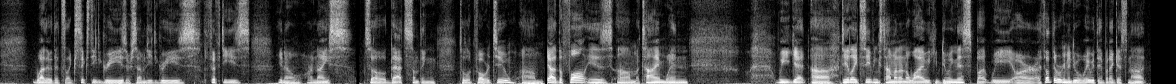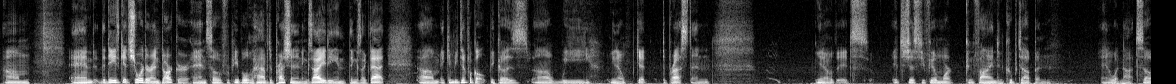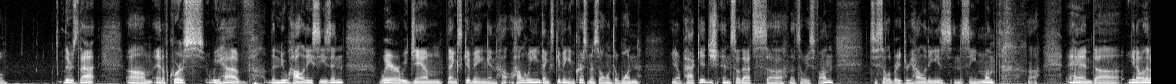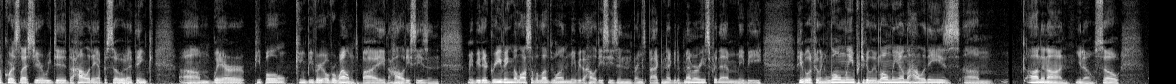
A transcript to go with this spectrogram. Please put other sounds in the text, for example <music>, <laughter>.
weather that's like 60 degrees or 70 degrees. 50s, you know, are nice. So that's something to look forward to. Um, yeah, the fall is um, a time when we get uh, daylight savings time. I don't know why we keep doing this, but we are. I thought they were going to do away with it, but I guess not. Um, and the days get shorter and darker. And so for people who have depression and anxiety and things like that um, it can be difficult because uh, we you know get depressed and you know it's it's just you feel more confined and cooped up and and whatnot. So there's that. Um, and of course we have the new holiday season where we jam Thanksgiving and ha- Halloween, Thanksgiving and Christmas all into one, you know, package, and so that's uh, that's always fun to celebrate three holidays in the same month. <laughs> And uh, you know, and then of course last year we did the holiday episode. I think um, where people can be very overwhelmed by the holiday season. Maybe they're grieving the loss of a loved one. Maybe the holiday season brings back negative memories for them. Maybe people are feeling lonely, particularly lonely on the holidays. Um, on and on, you know. So,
